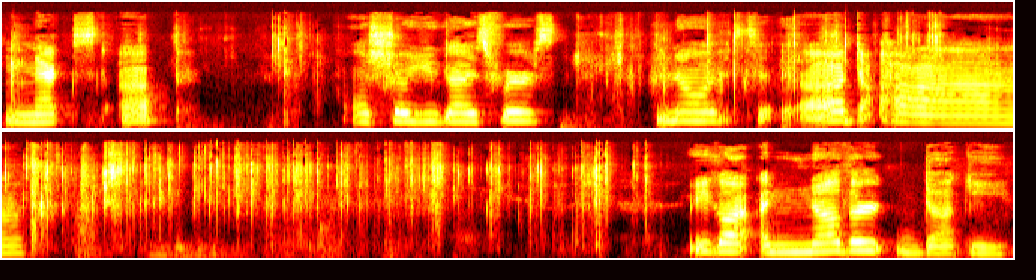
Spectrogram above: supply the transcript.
Next up, I'll show you guys first. No, it's uh, uh, we got another ducky.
